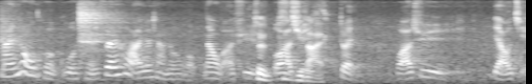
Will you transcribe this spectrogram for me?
蛮痛苦的过程，所以后来就想着我，那我要去，我要去，对，我要去了解，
